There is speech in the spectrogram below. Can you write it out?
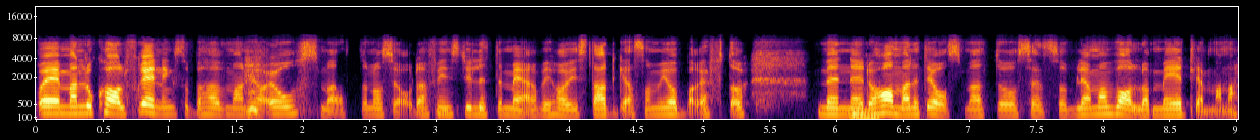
och är man lokal förening så behöver man ju ha årsmöten och så. Där finns det ju lite mer. Vi har ju stadgar som vi jobbar efter. Men eh, då mm. har man ett årsmöte och sen så blir man vald av medlemmarna.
